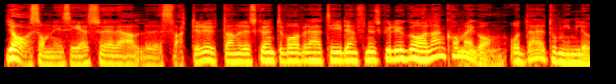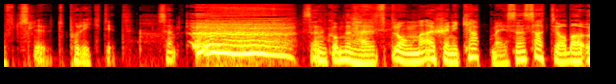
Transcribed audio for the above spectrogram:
Ja, som ni ser så är det alldeles svart i rutan och det skulle inte vara vid den här tiden för nu skulle ju galan komma igång och där tog min luft slut på riktigt. Sen, sen kom den här språngmarschen ikapp mig. Sen satt jag bara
